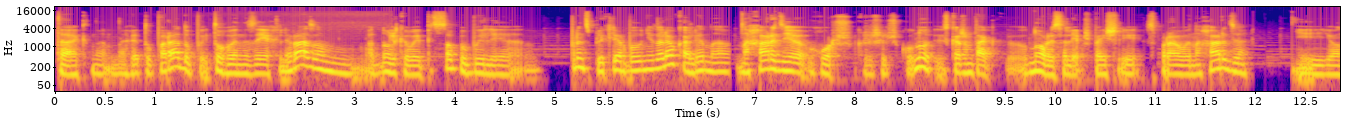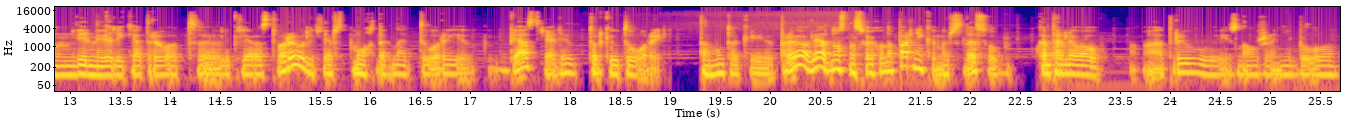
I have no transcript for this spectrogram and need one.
так на, на гэту параду. По итогу яны заехалі разам аднолькавыя підстопы былі прынцып леклер был недалёка але на на хардзе горш крышачку ну скажем так норыса лепш пайшлі справы на хардзе і ён вельмі вялікі атрыў ад леклера стварыў леклер мог дагнаць тэорыі пястрі але толькі ў тэорыі таму так і правёў але адносна свайго напарніка мерседесу кантраляваў атрыў і зноў жа не было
